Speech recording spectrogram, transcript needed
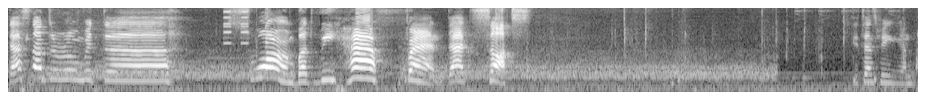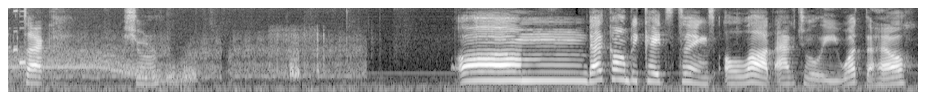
That's not the room with the swarm, but we have fan. That sucks. Defense being attack. Sure. Um, that complicates things a lot actually. What the hell?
